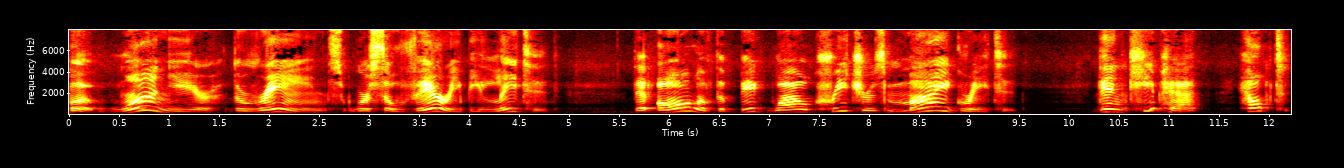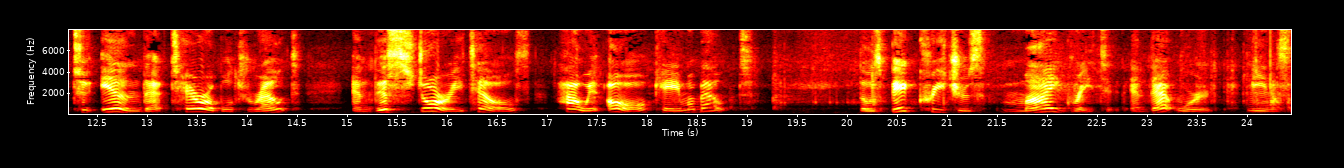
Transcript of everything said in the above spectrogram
But one year the rains were so very belated that all of the big wild creatures migrated. Then Ki-pat helped to end that terrible drought, and this story tells how it all came about. Those big creatures migrated, and that word means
